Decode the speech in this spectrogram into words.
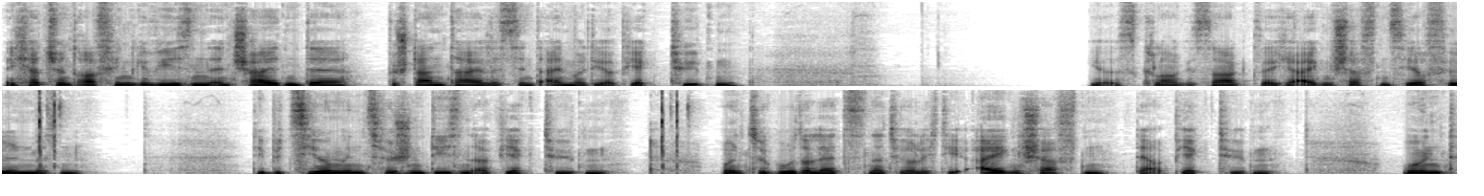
Ich hatte schon darauf hingewiesen, entscheidende Bestandteile sind einmal die Objekttypen. Hier ist klar gesagt, welche Eigenschaften sie erfüllen müssen, die Beziehungen zwischen diesen Objekttypen und zu guter Letzt natürlich die Eigenschaften der Objekttypen. Und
